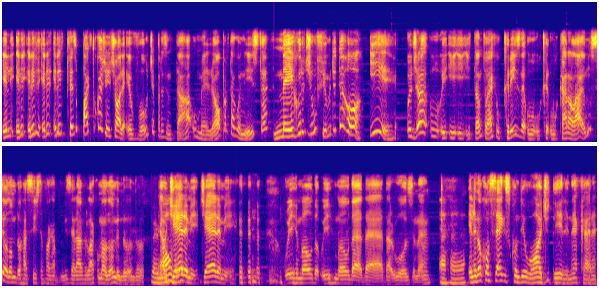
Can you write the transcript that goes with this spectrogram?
ele, ele, ele, ele, ele fez o pacto com a gente. Olha, eu vou te apresentar o melhor protagonista negro de um filme de terror. E o, Jo- o- e, e- e tanto é que o Chris, né, o, o, o cara lá, eu não sei o nome do racista miserável lá, como é o nome do- do, O é o dele- Jeremy, Jeremy. o irmão, do, o irmão da, da, da Rose, né? Aham. Ele não consegue esconder o ódio dele, né, cara?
